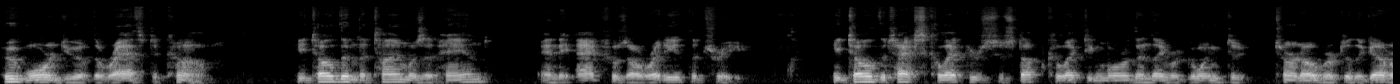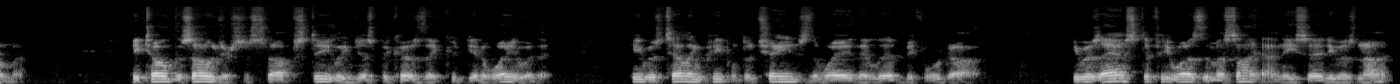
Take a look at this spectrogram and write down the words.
who warned you of the wrath to come? He told them the time was at hand. and the axe was already at the tree. He told the tax collectors to stop collecting more than they were going to turn over to the government. He told the soldiers to stop stealing just because they could get away with it. He was telling people to change the way they lived before God. He was asked if he was the Messiah, and he said he was not,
